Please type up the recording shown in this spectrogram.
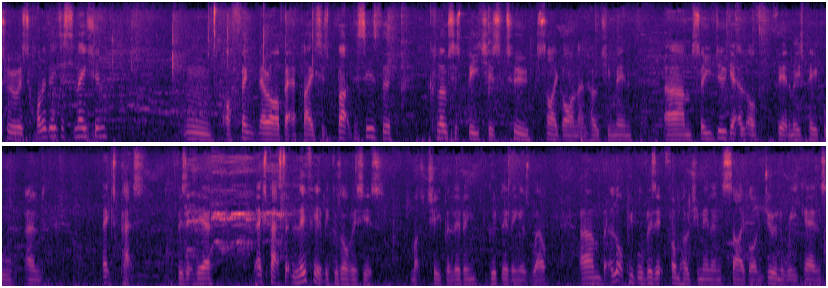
tourist holiday destination, mm, I think there are better places, but this is the closest beaches to Saigon and Ho Chi Minh. Um, so you do get a lot of Vietnamese people and expats visit here. Expats that live here because obviously it's much cheaper living, good living as well. Um, but a lot of people visit from Ho Chi Minh and Saigon during the weekends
